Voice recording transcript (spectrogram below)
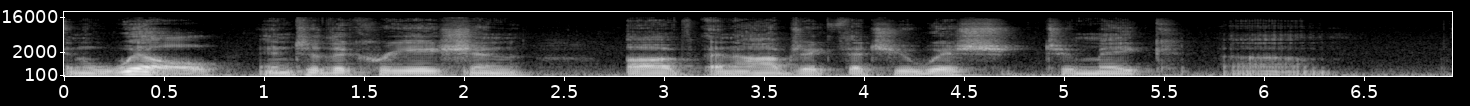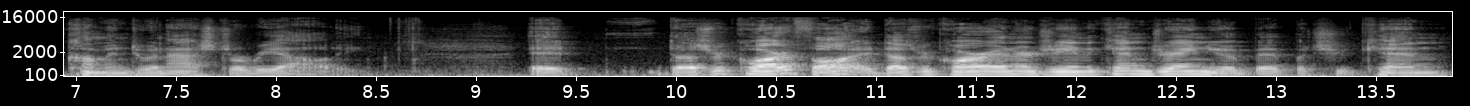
and will into the creation of an object that you wish to make um, come into an astral reality. It does require thought, it does require energy, and it can drain you a bit, but you can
